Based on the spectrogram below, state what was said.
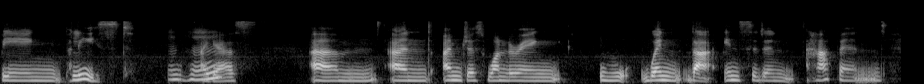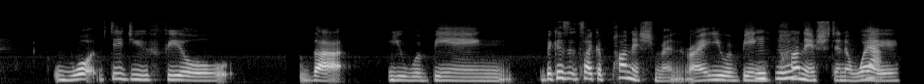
being policed, mm-hmm. I guess. Um, and I'm just wondering w- when that incident happened, what did you feel that you were being because it's like a punishment, right? You were being mm-hmm. punished in a way.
